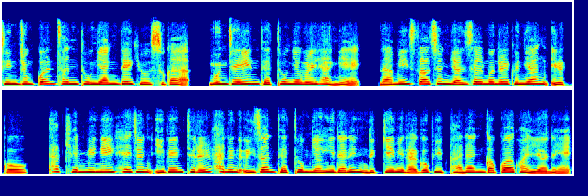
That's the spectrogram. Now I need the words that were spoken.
진중권 전 동양대 교수가 문재인 대통령을 향해 남이 써준 연설문을 그냥 읽고 탁현민이 해준 이벤트를 하는 의전 대통령이라는 느낌이라고 비판한 것과 관련해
